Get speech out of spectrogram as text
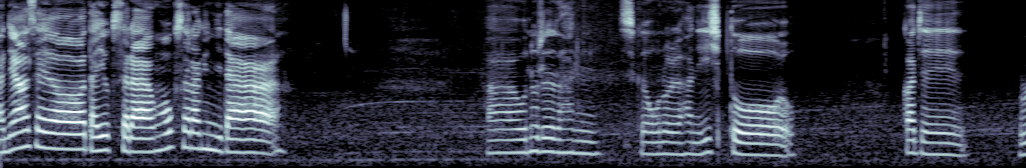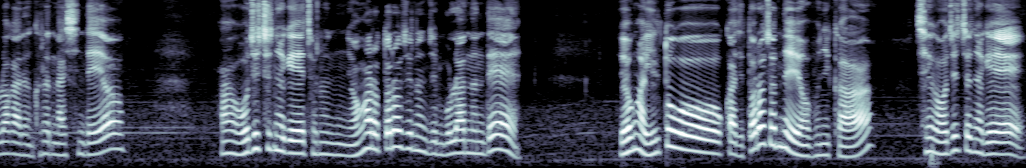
안녕하세요. 다육사랑 호옥사랑입니다. 아, 오늘은 한, 지금 오늘 한 20도까지 올라가는 그런 날씨인데요. 아, 어제 저녁에 저는 영하로 떨어지는지 몰랐는데, 영하 1도까지 떨어졌네요. 보니까. 제가 어제 저녁에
